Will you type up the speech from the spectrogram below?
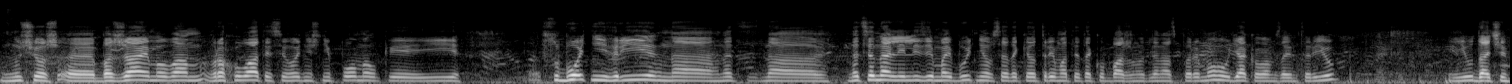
Ну що ж, е, бажаємо вам врахувати сьогоднішні помилки і в суботній грі на, на, на національній лізі майбутнього все-таки отримати таку бажану для нас перемогу. Дякую вам за інтерв'ю і удачі!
